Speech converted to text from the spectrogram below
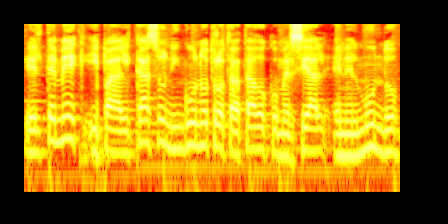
el TEMEC y para el caso ningún otro tratado comercial en el mundo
